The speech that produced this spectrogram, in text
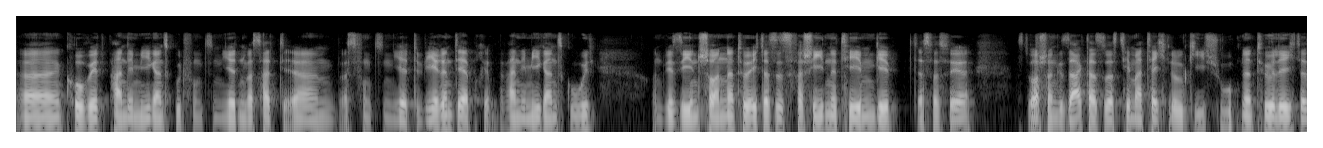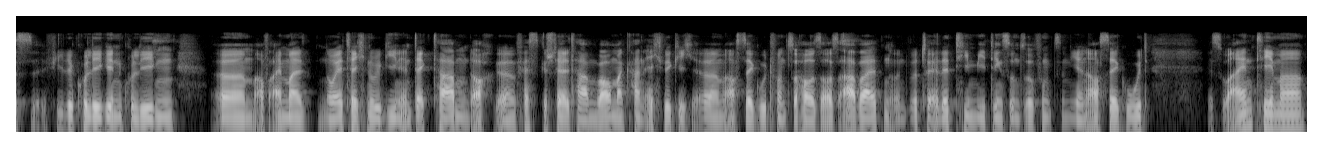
äh, Covid-Pandemie ganz gut funktioniert und was hat, ähm, was funktioniert während der Pandemie ganz gut? Und wir sehen schon natürlich, dass es verschiedene Themen gibt. Das, was wir was du auch schon gesagt hast, so das Thema Technologieschub natürlich, dass viele Kolleginnen und Kollegen ähm, auf einmal neue Technologien entdeckt haben und auch äh, festgestellt haben, wow, man kann echt wirklich ähm, auch sehr gut von zu Hause aus arbeiten und virtuelle Team-Meetings und so funktionieren auch sehr gut. Ist so ein Thema.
